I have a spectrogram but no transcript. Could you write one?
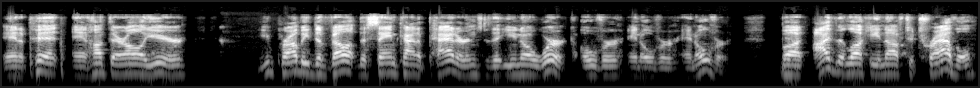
in a pit and hunt there all year, you probably develop the same kind of patterns that you know work over and over and over. But I've been lucky enough to travel,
